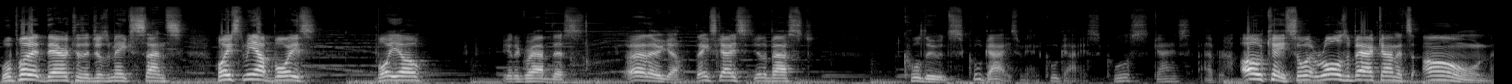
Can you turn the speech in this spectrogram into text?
We'll put it there because it just makes sense. Hoist me up, boys. Boyo, you gotta grab this. Oh, there you go. Thanks, guys. You're the best. Cool dudes. Cool guys, man. Cool guys. Coolest guys ever. Okay, so it rolls back on its own.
